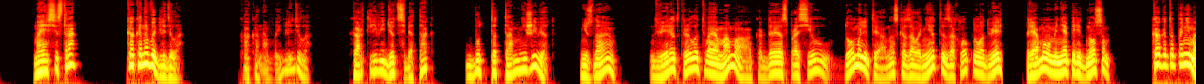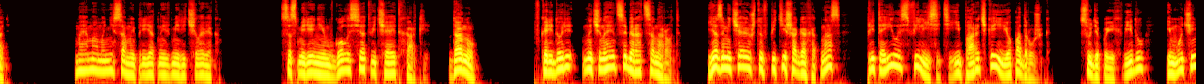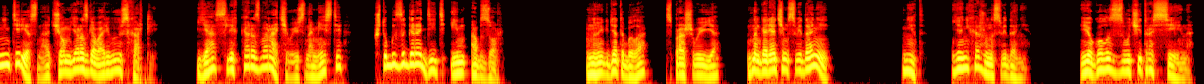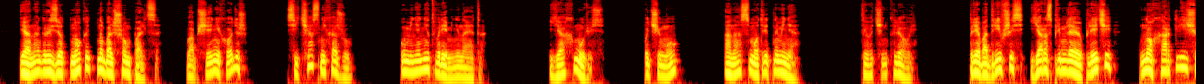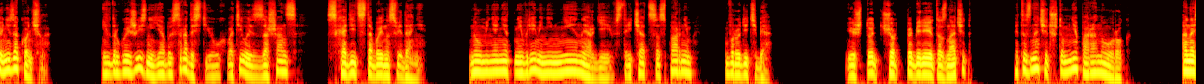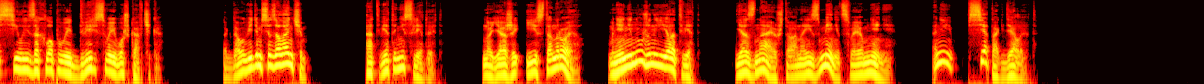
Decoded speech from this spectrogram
Моя сестра? Как она выглядела? Как она выглядела? Хартли ведет себя так, будто там не живет. Не знаю. Дверь открыла твоя мама, а когда я спросил, дома ли ты, она сказала нет и захлопнула дверь прямо у меня перед носом. Как это понимать? Моя мама не самый приятный в мире человек. Со смирением в голосе отвечает Хартли. Да ну. В коридоре начинает собираться народ. Я замечаю, что в пяти шагах от нас притаилась Фелисити и парочка ее подружек. Судя по их виду, им очень интересно, о чем я разговариваю с Хартли. Я слегка разворачиваюсь на месте, чтобы загородить им обзор. «Ну и где ты была?» — спрашиваю я. «На горячем свидании?» «Нет, я не хожу на свидание». Ее голос звучит рассеянно, и она грызет ноготь на большом пальце. «Вообще не ходишь?» «Сейчас не хожу. У меня нет времени на это». Я хмурюсь. «Почему?» Она смотрит на меня. «Ты очень клевый». Приободрившись, я распрямляю плечи, но Хартли еще не закончила. И в другой жизни я бы с радостью ухватилась за шанс сходить с тобой на свидание. Но у меня нет ни времени, ни энергии встречаться с парнем вроде тебя. И что, черт побери, это значит? Это значит, что мне пора на урок. Она с силой захлопывает дверь своего шкафчика. Тогда увидимся за ланчем. Ответа не следует. Но я же Истон Ройл. Мне не нужен ее ответ. Я знаю, что она изменит свое мнение. Они все так делают.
